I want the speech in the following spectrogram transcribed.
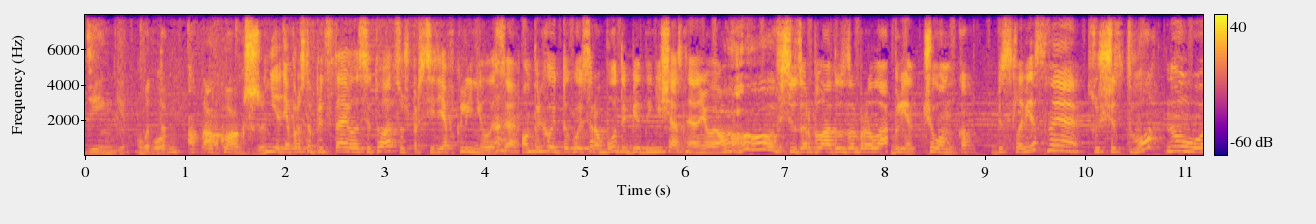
деньги. Вот Ого. так- а как же? Нет, я просто представила ситуацию, уж простите, я вклинилась. Он приходит такой с работы, бедный несчастный, на него «О, всю зарплату забрала. Блин, что он, как бессловесное существо? Ну,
